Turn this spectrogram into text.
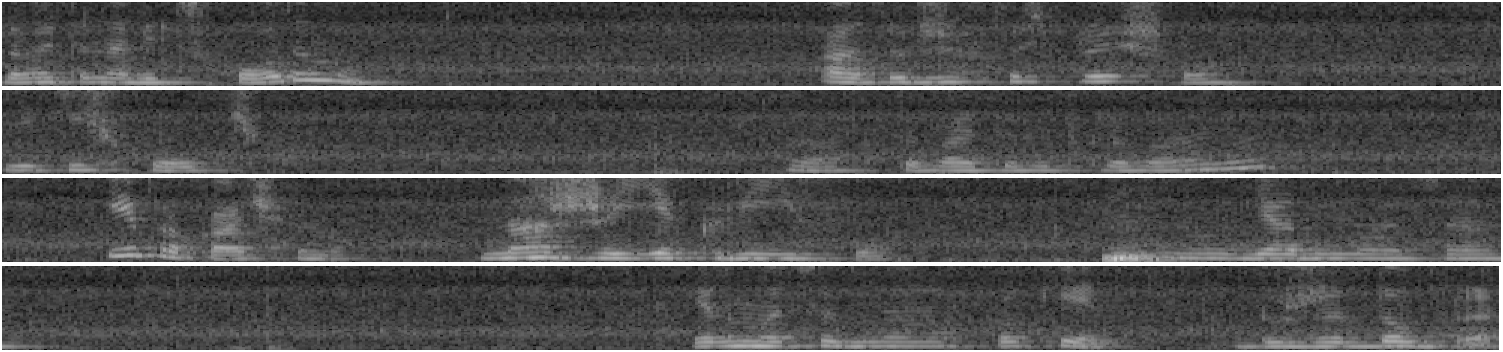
давайте навіть сходимо. А, тут же хтось прийшов. Якийсь хлопчик. Так, давайте відкриваємо. І прокачуємо. У нас же є крісло. Ну, я думаю, це Я думаю, це навпаки. Дуже добре.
